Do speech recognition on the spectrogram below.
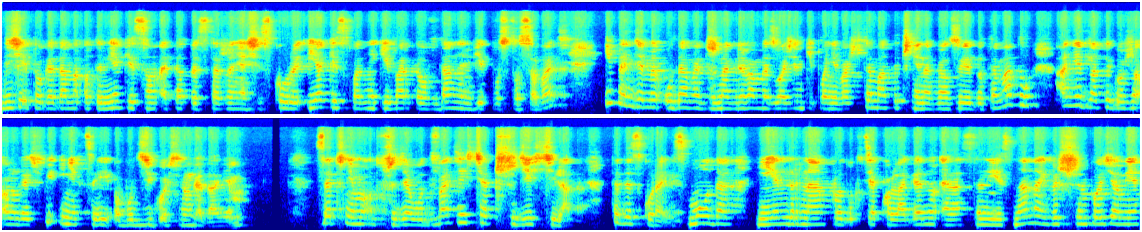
Dzisiaj pogadamy o tym, jakie są etapy starzenia się skóry i jakie składniki warto w danym wieku stosować. I będziemy udawać, że nagrywamy z łazienki, ponieważ tematycznie nawiązuje do tematu, a nie dlatego, że Olga śpi i nie chce jej obudzić głośnym gadaniem. Zaczniemy od przedziału 20-30 lat. Wtedy skóra jest młoda, jędrna, produkcja kolagenu, elastyny jest na najwyższym poziomie.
